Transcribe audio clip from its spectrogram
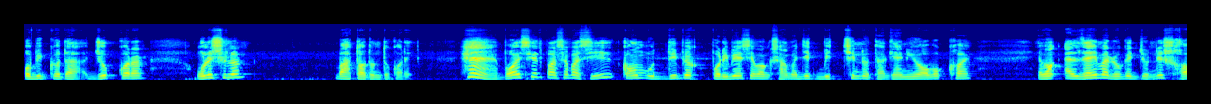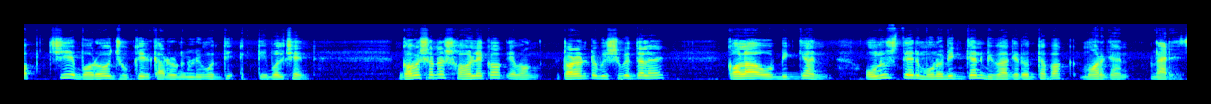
অভিজ্ঞতা যোগ করার অনুশীলন বা তদন্ত করে। হ্যাঁ বয়সের পাশাপাশি কম উদ্দীপক পরিবেশ এবং সামাজিক বিচ্ছিন্নতা, জ্ঞানীয় অবক্ষয় এবং অ্যালজাইমার রোগের জন্য সবচেয়ে বড় ঝুঁকির কারণগুলির মধ্যে একটি বলছেন গবেষণা সহলেখক এবং টরন্টো বিশ্ববিদ্যালয় কলা ও বিজ্ঞান অনুষদের মনোবিজ্ঞান বিভাগের অধ্যাপক মর্গান ভ্যারেজ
